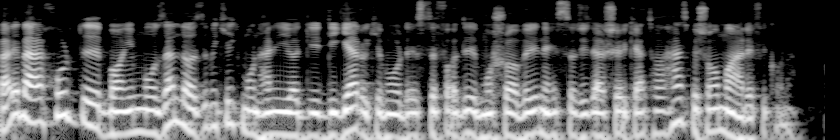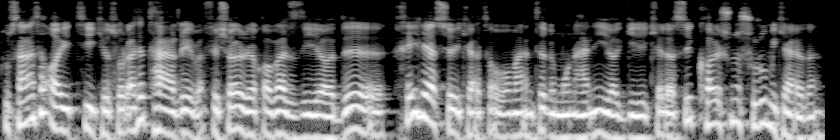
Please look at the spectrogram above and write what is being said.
برای برخورد با این موزل لازمه که یک منحنی یادگیری دیگر رو که مورد استفاده مشاورین استراتژی در شرکت ها هست به شما معرفی کنم. تو صنعت آیتی که سرعت تغییر و فشار رقابت زیاده خیلی از شرکت ها با منطق منحنی یادگیری کلاسیک کارشون رو شروع می‌کردن.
